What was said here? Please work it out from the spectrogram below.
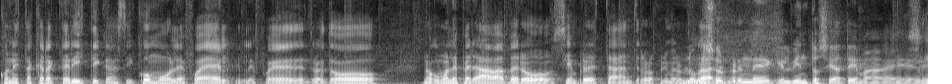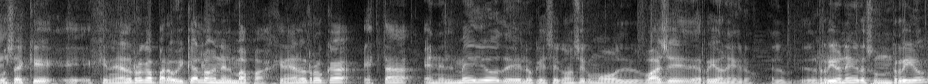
con estas características y cómo le fue a él, que le fue dentro de todo, no como le esperaba, pero siempre está entre los primeros No lugares. me sorprende que el viento sea tema. Eh, Sí. Vos sabés que eh, General Roca, para ubicarlos en el mapa, General Roca está en el medio de lo que se conoce como el Valle de Río Negro. El, el Río Negro es un río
